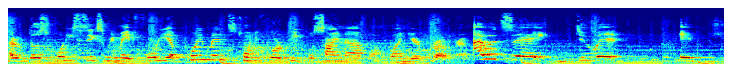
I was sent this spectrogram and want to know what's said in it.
Out of those 46, we made 40 appointments. 24 people sign up on one year program. I would say do it it's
